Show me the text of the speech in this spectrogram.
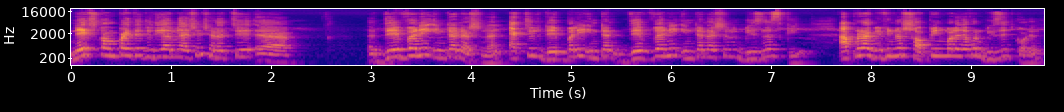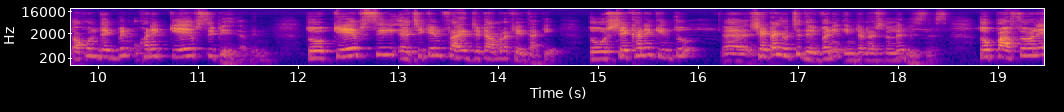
নেক্সট কোম্পানিতে যদি আমি আসি সেটা হচ্ছে আহ, Debbani international actually Debbani inter Debbani international business কি? আপনারা বিভিন্ন শপিং মলে যখন ভিজিট করেন তখন দেখবেন ওখানে কেএফসি পেয়ে যাবেন। তো কেএফসি চিকেন ফ্রাইড যেটা আমরা খেয়ে থাকি তো সেখানে কিন্তু সেটাই হচ্ছে দেববাণী ইন্টারন্যাশনালের বিজনেস তো পার্সোনালি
